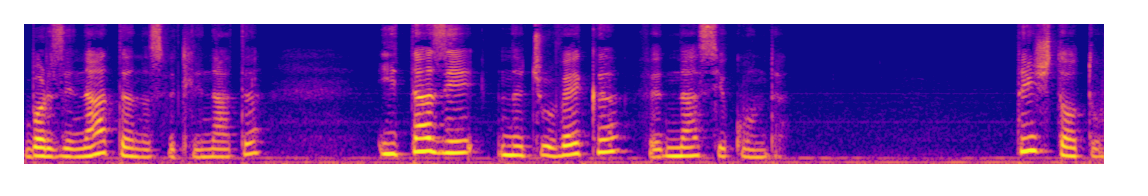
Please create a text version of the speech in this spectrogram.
бързината на светлината и тази на човека в една секунда. Тъй, щото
